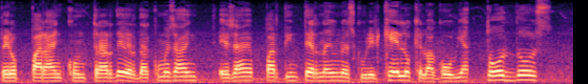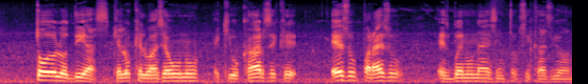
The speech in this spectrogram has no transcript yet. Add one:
pero para encontrar de verdad como esa, esa parte interna de uno descubrir qué es lo que lo agobia todos, todos los días, qué es lo que lo hace a uno equivocarse, que eso, para eso es bueno una desintoxicación,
